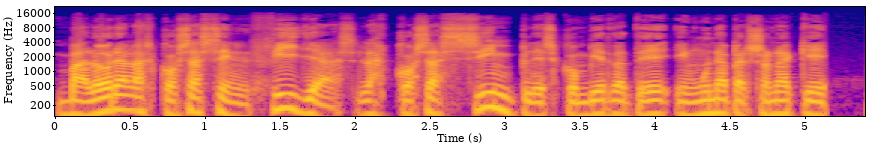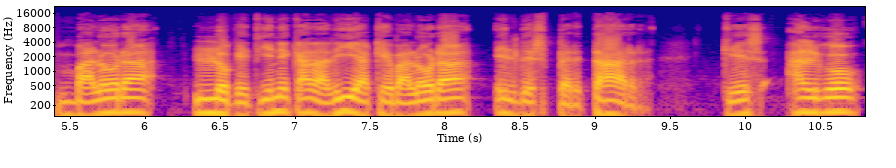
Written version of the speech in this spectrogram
Valora las cosas sencillas, las cosas simples. Conviértate en una persona que valora lo que tiene cada día, que valora el despertar, que es algo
